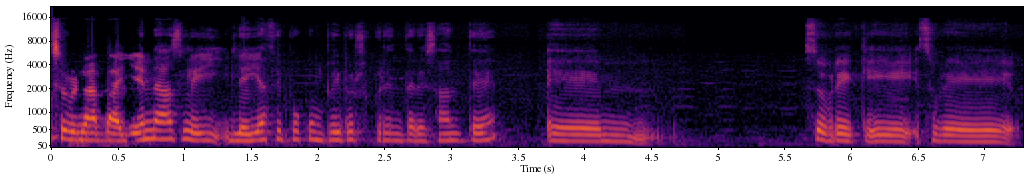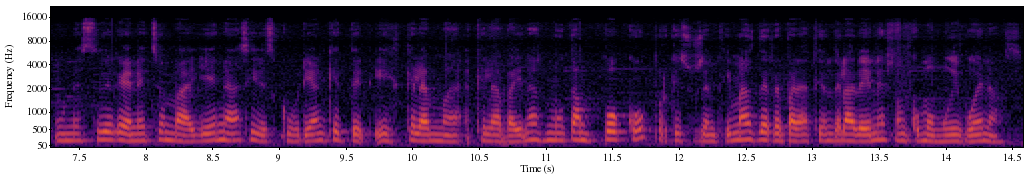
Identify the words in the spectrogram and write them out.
Sobre las ballenas leí, hace poco un paper súper interesante em, sobre, que, sobre un estudio que han hecho en ballenas y descubrían que, es que, que, las ballenas mutan poco porque sus enzimas de reparación del ADN son como muy buenas.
